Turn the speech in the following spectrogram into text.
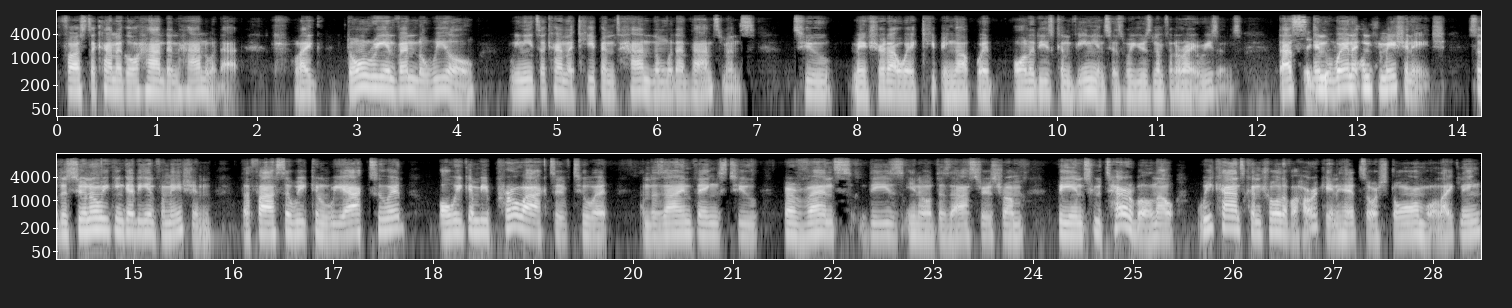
for us to kind of go hand in hand with that. Like, don't reinvent the wheel. We need to kind of keep in tandem with advancements to make sure that we're keeping up with all of these conveniences. We're using them for the right reasons. That's Exactly. in we're in an information age. So the sooner we can get the information, the faster we can react to it, or we can be proactive to it and design things to prevent these, you know, disasters from being too terrible. Now, we can't control if a hurricane hits or storm or lightning,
